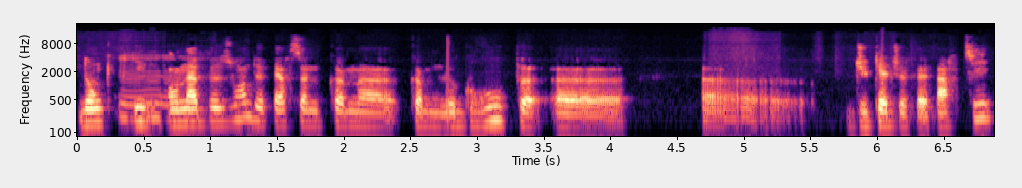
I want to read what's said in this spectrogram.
Donc, mm. on a besoin de personnes comme, euh, comme le groupe euh, euh, duquel je fais partie,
